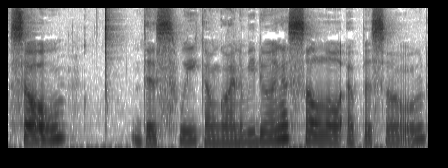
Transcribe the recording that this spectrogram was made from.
So, this week I'm going to be doing a solo episode,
